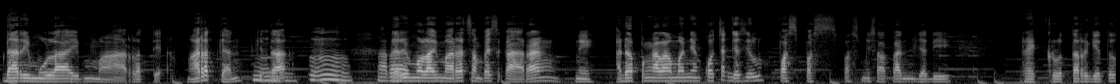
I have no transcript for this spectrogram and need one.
dari mulai Maret ya Maret kan kita Mm, mm, Maret. dari mulai Maret sampai sekarang nih ada pengalaman yang kocak gak sih lu pas pas pas misalkan jadi recruiter gitu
